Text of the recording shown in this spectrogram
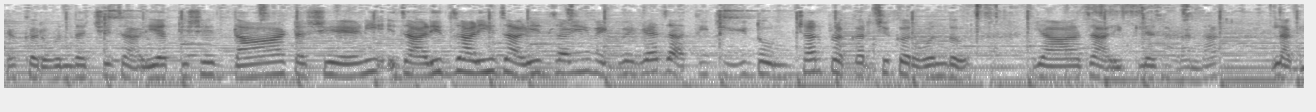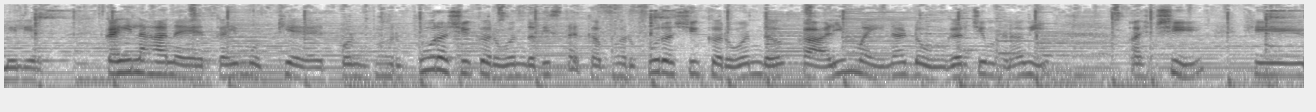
त्या करवंदाची जाळी अतिशय दाट अशी आहे आणि जाळीत जाळी जाळीत जाळी वेगवेगळ्या जातीची दोन चार प्रकारची करवंद या जाळीतल्या झाडांना लागलेली आहेत. काही लहान आहेत काही मोठी आहेत पण भरपूर अशी करवंद दिसत आहेत का? भरपूर अशी करवंद काळी मैना डोंगरची म्हणावी अशी ही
